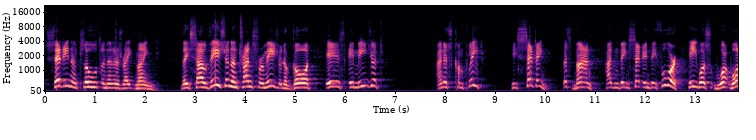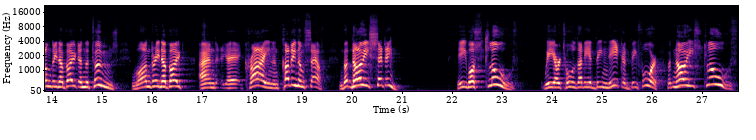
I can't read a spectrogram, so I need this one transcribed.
sitting and clothed and in his right mind. The salvation and transformation of God is immediate and it's complete. He's sitting. This man hadn't been sitting before. He was wandering about in the tombs, wandering about and uh, crying and cutting himself. But now he's sitting. He was clothed. We are told that he had been naked before, but now he's clothed.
